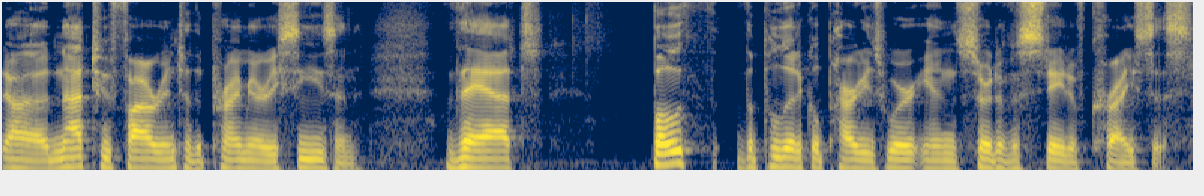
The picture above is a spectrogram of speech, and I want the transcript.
uh, not too far into the primary season that both the political parties were in sort of a state of crisis.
